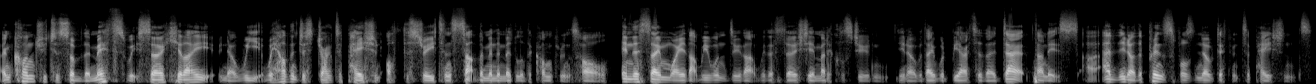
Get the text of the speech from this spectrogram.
And contrary to some of the myths which circulate, you know, we, we haven't just dragged a patient off the street and sat them in the middle of the conference hall. In the same way that we wouldn't do that with a first year medical student, you know, they would be out of their depth, and it's uh, and you know the principle's no different to patients.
